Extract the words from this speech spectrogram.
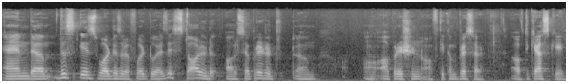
and um, this is what is referred to as a stalled or separated um, uh, operation of the compressor of the cascade.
